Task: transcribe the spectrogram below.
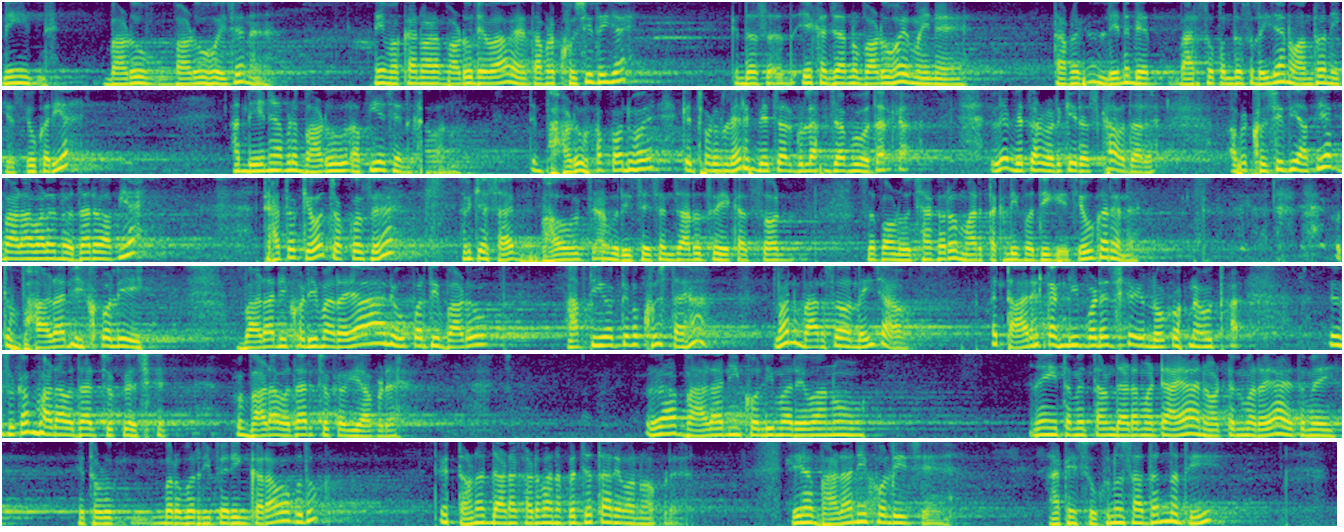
નહીં, ભાડું ભાડું હોય છે ને, નહીં મકાનવાળા ભાડું લેવા આવે તો આપણે ખુશી થઈ જાય? કે દસ, એક હજારનું ભાડું હોય મહિને. તો આપણે લઈને બે બારસો પંદરસો લઈ જાય ને વાંધો નહીં કે એવું કરીએ? આ દેહને આપણે ભાડું આપીએ છીએ ને ખાવાનું. તે ભાડું આપવાનું હોય કે થોડુંક, લે બે ચાર ગુલાબજાંબુ વધારે ખા. લે, બે ત્રણ વડકી રસ ખા વધારે. આપણે ખુશીથી આપીએ, ભાડાવાળાને વધારે આપીએ. ત્યાં તો કેવો ચોક્કસ હે. અને કે સાહેબ, ભાવ આમ રિસેશન ચાલુ થયું એકાદ સો સો પાઉન્ડ ઓછા કરો, મારે તકલીફ વધી ગઈ છે. એવું કરે ને? તો ભાડાની ખોલી, ભાડાની ખોલીમાં રહ્યા અને ઉપરથી ભાડું આપતી વખતે પણ ખુશ થાય, હા. લો ને, બારસો લઈ જાઓ. તારે તંગી પડે છે લોકોને ઉથા એ શું કામ ભાડા વધારે ચૂકવે છે? ભાડા વધારે ચૂકવીએ આપણે. હવે આ ભાડાની ખોલીમાં રહેવાનું નહીં, તમે ત્રણ દાડા માટે આવ્યા અને હોટલમાં રહ્યા તમે એ થોડુંક બરોબર રિપેરિંગ કરાવો બધું. તો એ ત્રણ જ દાડા કાઢવાના, પછી જતા રહેવાનું આપણે. એ આ ભાડાની ખોલી છે. આ કંઈ સુખનું સાધન નથી.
